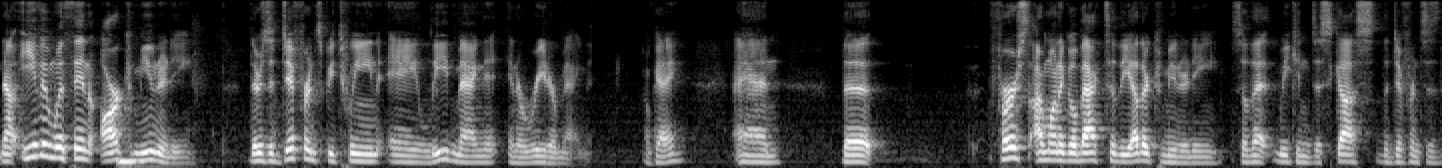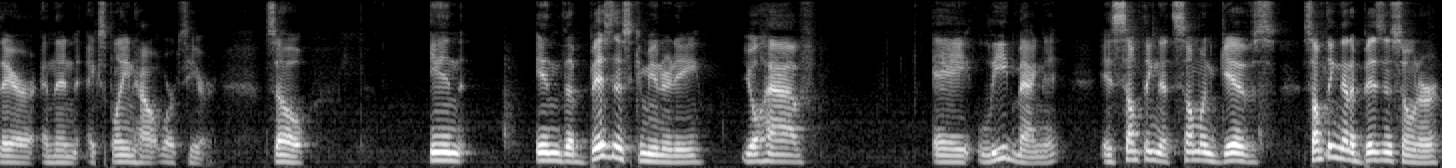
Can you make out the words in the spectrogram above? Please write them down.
Now, even within our community, there's a difference between a lead magnet and a reader magnet, okay, and the first I want to go back to the other community so that we can discuss the differences there and then explain how it works here. So in in the business community, you'll have a lead magnet is something that someone gives, something that a business owner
